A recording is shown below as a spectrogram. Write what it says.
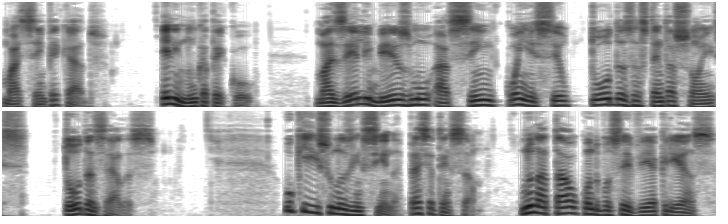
mas sem pecado. Ele nunca pecou, mas ele mesmo assim conheceu todas as tentações, todas elas. O que isso nos ensina? Preste atenção. No Natal, quando você vê a criança,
